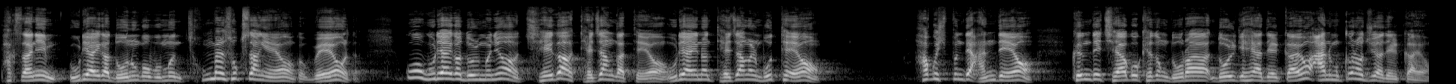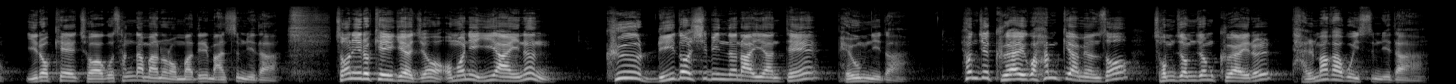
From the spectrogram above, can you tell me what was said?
박사님, 우리 아이가 노는 거 보면 정말 속상해요. 그 왜요? 꼭 우리 아이가 놀면요. 제가 대장 같아요. 우리 아이는 대장을 못 해요. 하고 싶은데 안 돼요. 그런데 쟤하고 계속 놀아, 놀게 해야 될까요? 아니면 끊어줘야 될까요? 이렇게 저하고 상담하는 엄마들이 많습니다. 저는 이렇게 얘기하죠. 어머니, 이 아이는 그 리더십 있는 아이한테 배웁니다. 현재 그 아이와 함께 하면서 점점점 그 아이를 닮아가고 있습니다.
